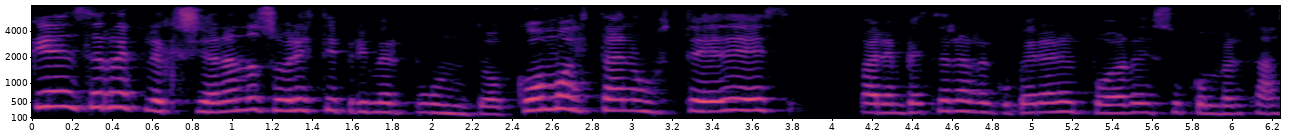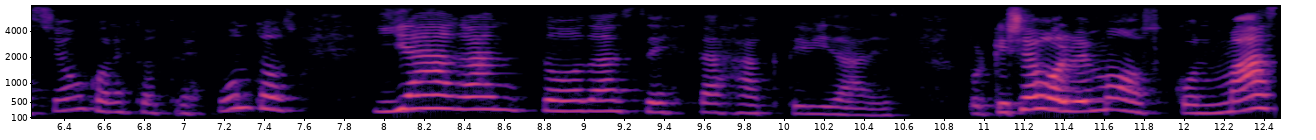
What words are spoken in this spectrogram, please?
quédense reflexionando sobre este primer punto. ¿Cómo están ustedes para empezar a recuperar el poder de su conversación con estos tres puntos? Y hagan todas estas actividades, porque ya volvemos con más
